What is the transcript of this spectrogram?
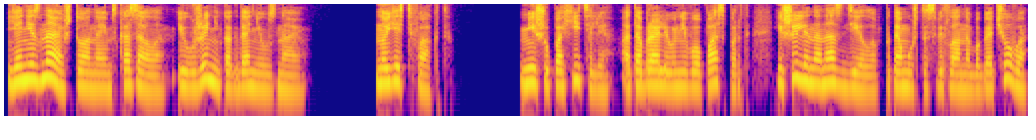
Я не знаю, что она им сказала, и уже никогда не узнаю. Но есть факт. Мишу похитили, отобрали у него паспорт и шили на нас дело, потому что Светлана Богачева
